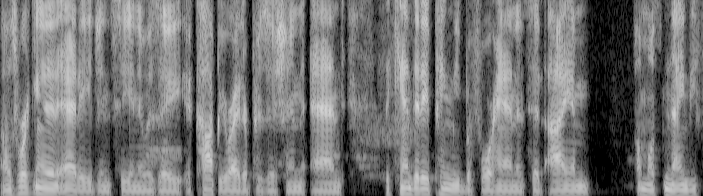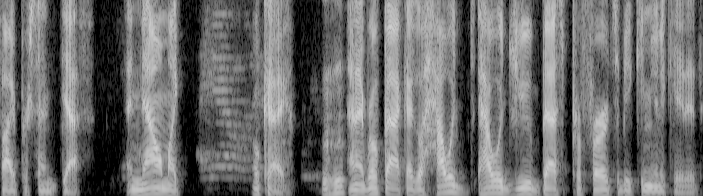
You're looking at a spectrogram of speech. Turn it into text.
I was working at an ad agency, and it was a, a copywriter position, and the candidate pinged me beforehand and said, "I am almost ninety five percent deaf," and now I'm like, okay. Mm-hmm. And I wrote back, I go, how would how would you best prefer to be communicated?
